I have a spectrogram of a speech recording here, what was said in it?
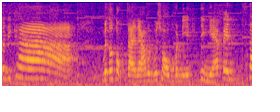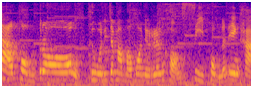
สวัสดีค่ะ ไม่ต้องตกใจนะคะคุณผู้ชมวันนี้หญิงแย้เป็นสาวผมตรง คือวันนี้จะมาเมาส์มอยในเรื่องของสีผมนั่นเองค่ะ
